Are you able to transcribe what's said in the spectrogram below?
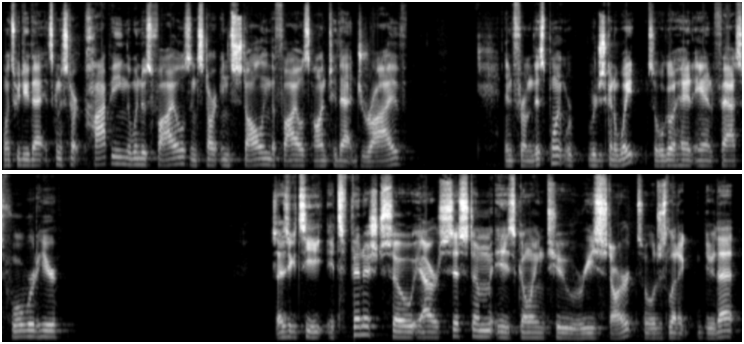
Once we do that, it's going to start copying the Windows files and start installing the files onto that drive. And from this point, we're, we're just going to wait. So we'll go ahead and fast forward here. So as you can see, it's finished. So our system is going to restart. So we'll just let it do that.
